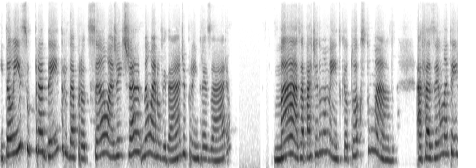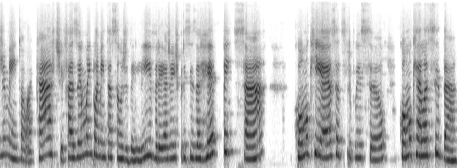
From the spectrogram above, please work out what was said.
Então, isso para dentro da produção, a gente já não é novidade para o empresário, mas, a partir do momento que eu estou acostumado a fazer um atendimento à la carte, fazer uma implementação de delivery, a gente precisa repensar como que é essa distribuição, como que ela se dá.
